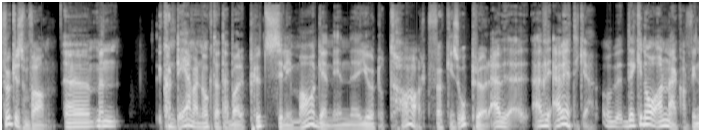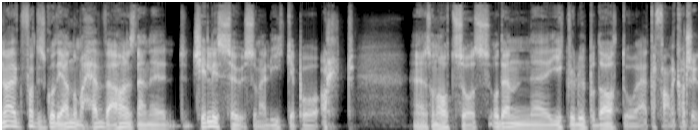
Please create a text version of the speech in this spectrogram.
Funker som faen. men kan det være nok til at jeg bare plutselig magen min gjør totalt fuckings opprør? Jeg, jeg, jeg, vet ikke. Det er ikke noe annet jeg kan finne. Nå har jeg faktisk gått igjennom og hevet. Jeg har en sånn chilisaus som jeg liker på alt. Eh, sånn hot sauce. Og den eh, gikk vel ut på dato etter faen, kanskje,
